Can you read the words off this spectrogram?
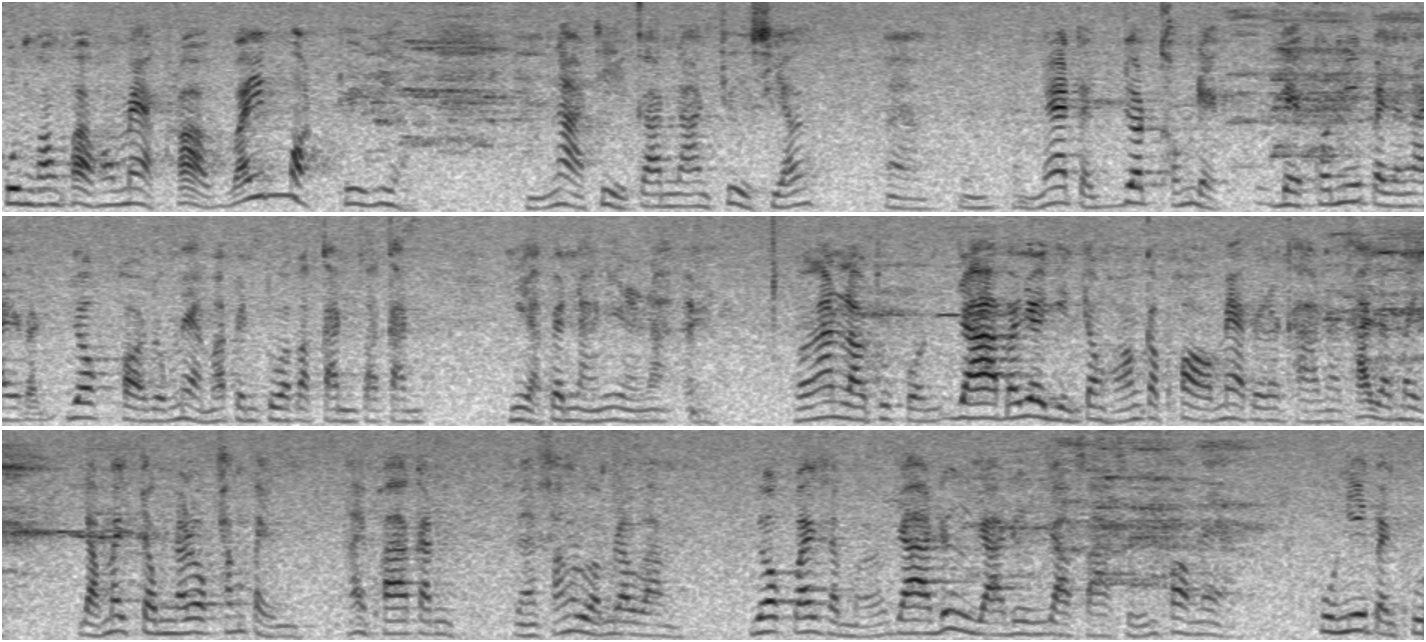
คุณของพ่อของแม่ครอบไว้หมดที่เรื่องหน้าที่การงานชื่อเสียงแม้แต่ยศของเด็ก เด็กคนนี้ไปยังไงก็ยกพ่อยกแม่มาเป็นตัวประกันประกัน เนี่ยเป็นอย่างนี้นะนะเพราะงั้นเราทุกคนยาไปเย่อหยิ่งจองหองกับพ่อแม่เป็นราคานะถ้ายังไม่ อย่าไม่จมนรกทั้งเป็น ให้พากันสังรวมระวัง ยกไว้เสมอ อย่าดื้ออย่าดึงอย่าฝ่าฝืนพ่อแม่ผู้นี้เป็นผู้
